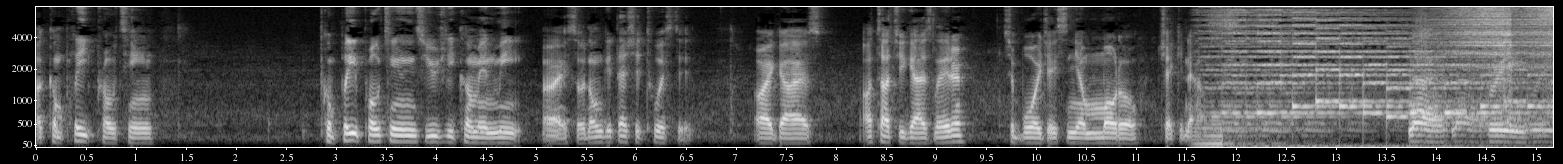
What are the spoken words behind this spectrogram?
a complete protein. Complete proteins usually come in meat. Alright, so don't get that shit twisted. Alright, guys. I'll talk to you guys later. It's your boy Jason Yamamoto checking out. Nice, breathe.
